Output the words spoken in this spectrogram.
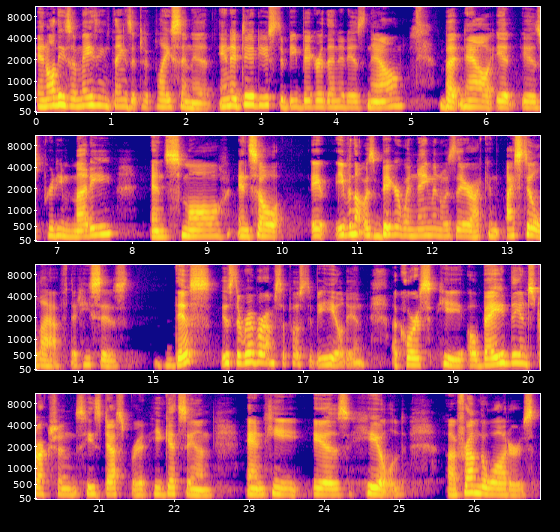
and all these amazing things that took place in it. And it did used to be bigger than it is now, but now it is pretty muddy and small. And so it, even though it was bigger when Naaman was there, I can I still laugh that he says, "This is the river I'm supposed to be healed in." Of course, he obeyed the instructions. He's desperate. He gets in, and he is healed uh, from the waters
